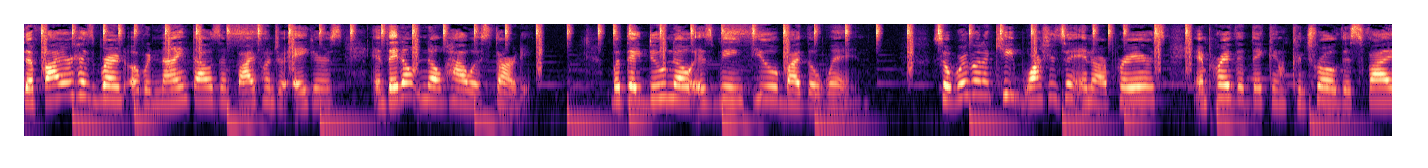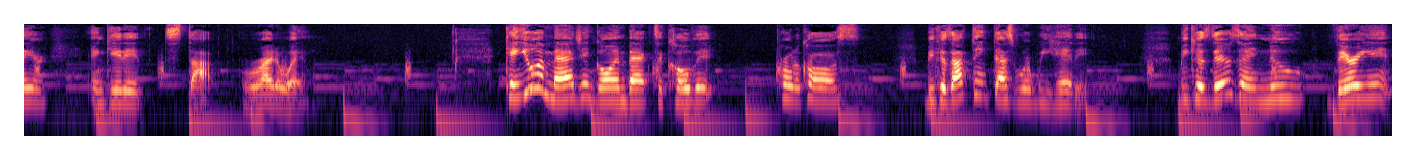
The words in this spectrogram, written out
The fire has burned over 9,500 acres, and they don't know how it started, but they do know it's being fueled by the wind. So we're going to keep Washington in our prayers and pray that they can control this fire and get it stopped right away. Can you imagine going back to COVID protocols? Because I think that's where we headed because there's a new variant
